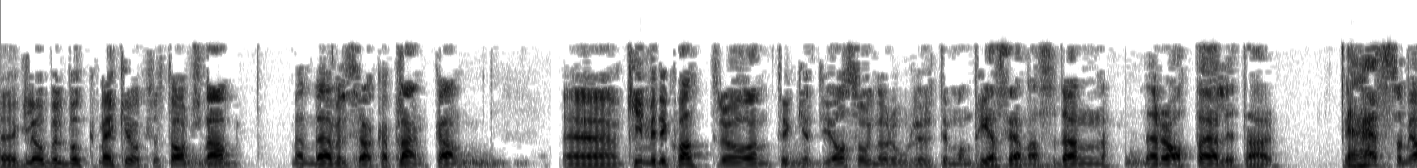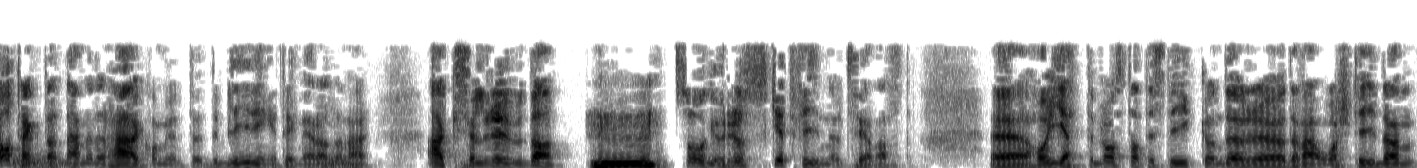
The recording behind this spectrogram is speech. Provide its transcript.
Uh, Global Bookmaker är också startsnabb, men där vill söka plankan. Eh, Kimi de Quattro tycker inte jag såg något rolig ut i Monté senast, så den, den ratar jag lite här. En häst som jag tänkte att, nej men den här kommer ju inte, det blir ingenting mer av den här. Axel Ruda, mm. såg ruskigt fin ut senast. Eh, har jättebra statistik under eh, den här årstiden.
